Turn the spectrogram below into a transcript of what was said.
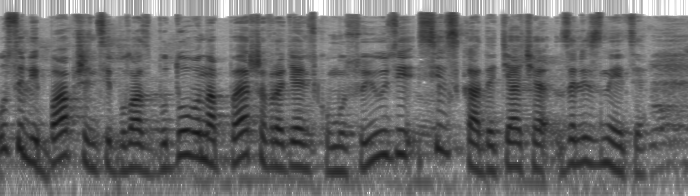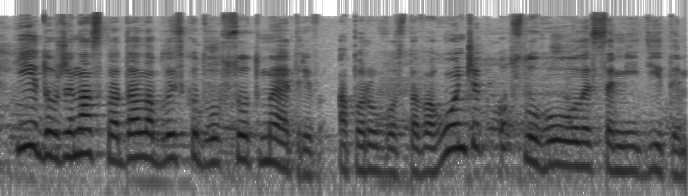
у селі Бабчинці була збудована перша в Радянському Союзі сільська дитяча залізниця. Її довжина складала близько 200 метрів, а паровоз та вагончик обслуговували самі діти.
